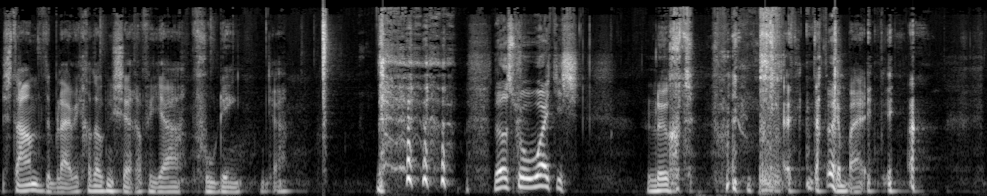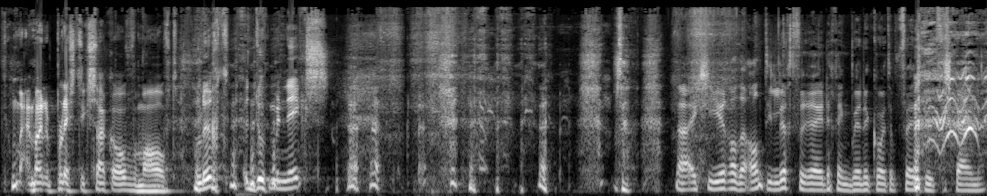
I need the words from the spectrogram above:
staande te blijven. Je gaat ook niet zeggen van ja, voeding. Ja. Dat is voor watjes. Lucht. dat kan mij. Doe mij maar een plastic zak over mijn hoofd. Lucht, het doet me niks. Nou, ik zie hier al de anti-luchtvereniging binnenkort op Facebook verschijnen.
